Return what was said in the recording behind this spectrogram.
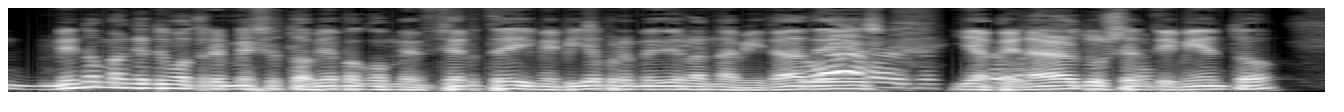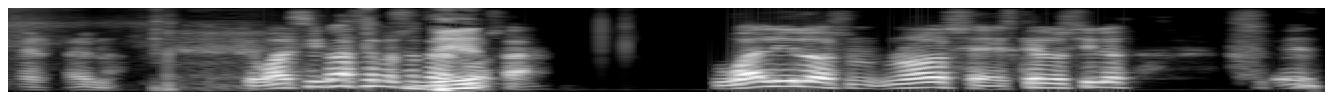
Menos mal que tengo tres meses todavía para convencerte y me pillo por medio de las navidades y apelar a tus sentimientos. Igual si no hacemos otra cosa. Igual hilos, no lo sé, es que los hilos. Eh,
